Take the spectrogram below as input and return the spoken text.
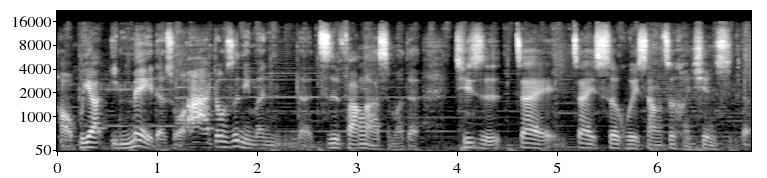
好，不要一昧的说啊，都是你们的资方啊什么的。其实在，在社会上这很现实的。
